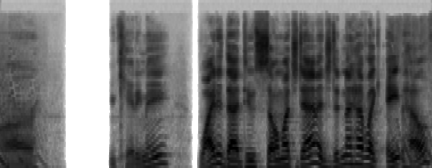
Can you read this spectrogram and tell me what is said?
Are you kidding me? Why did that do so much damage? Didn't I have like 8 health?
